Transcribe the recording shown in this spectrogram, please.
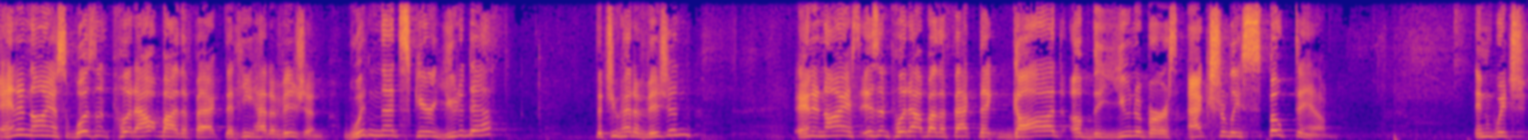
Ananias wasn't put out by the fact that he had a vision. Wouldn't that scare you to death? That you had a vision? Ananias isn't put out by the fact that God of the universe actually spoke to him. In which,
